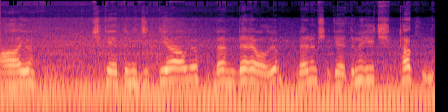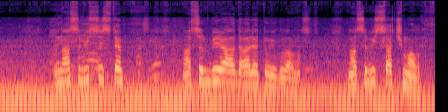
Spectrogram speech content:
A'yı şikayetini ciddiye alıyor. Ben B oluyorum. Benim şikayetimi hiç takmıyor. Bu nasıl bir sistem? Nasıl bir adalet uygulaması? Nasıl bir saçmalık?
